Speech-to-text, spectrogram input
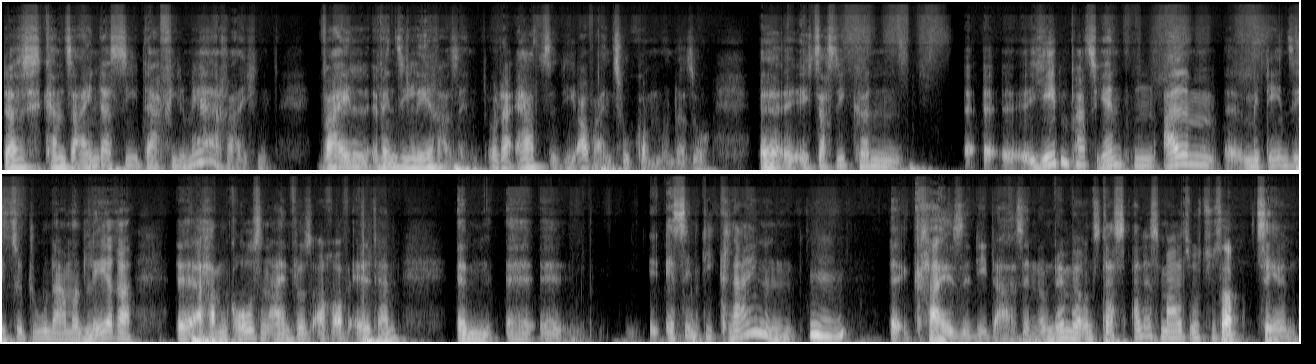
Das kann sein, dass Sie da viel mehr erreichen, weil wenn Sie Lehrer sind oder Ärzte, die auf einen zukommen oder so, äh, ich sage, Sie können jedem Patienten, allem, äh, mit denen Sie zu tun haben und Lehrer äh, haben großen Einfluss auch auf Eltern. Ähm, äh, äh, es sind die kleinen Mhm. äh, Kreise, die da sind. Und wenn wir uns das alles mal so zusammenzählen,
